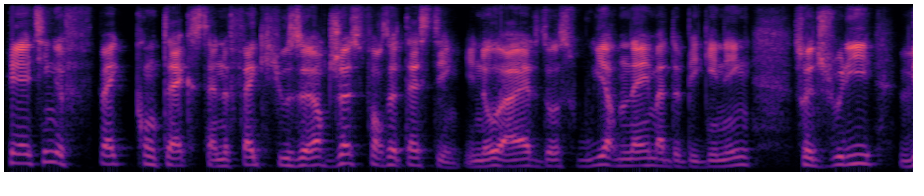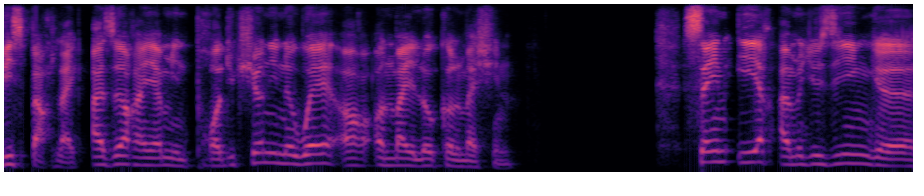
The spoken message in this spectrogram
creating a fake context and a fake user just for the testing. You know, I have those weird name at the beginning. So it's really this part, like either I am in production in a way or on my local machine. Same here, I'm using uh,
